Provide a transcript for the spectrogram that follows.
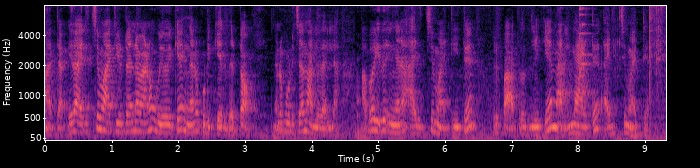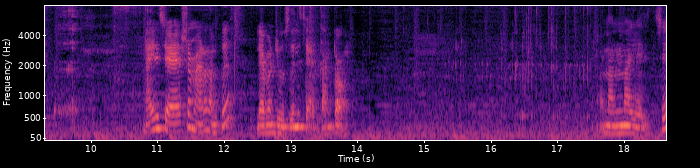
മാറ്റാം. ഇത് അരിച്ച് മാറ്റിയിട്ട് തന്നെ വേണം ഉപയോഗിക്കാൻ. ഇങ്ങനെ കുടിക്കരുത് കേട്ടോ. ഇങ്ങനെ കുടിച്ചാൽ നല്ലതല്ല. അപ്പോൾ ഇത് ഇങ്ങനെ അരിച്ച് മാറ്റിയിട്ട് ഒരു പാത്രത്തിലേക്ക് നന്നായിട്ട് അരിച്ച് മാറ്റുക. അതിന് ശേഷം വേണം നമുക്ക് ലെമൺ ജ്യൂസ് ഇതിൽ ചേർക്കാം കേട്ടോ. നന്നായി അരിച്ച്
